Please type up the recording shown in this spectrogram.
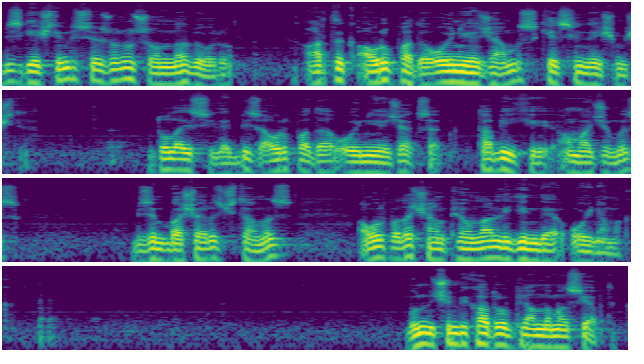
Biz geçtiğimiz sezonun sonuna doğru artık Avrupa'da oynayacağımız kesinleşmişti. Dolayısıyla biz Avrupa'da oynayacaksak tabii ki amacımız, bizim başarı çıtamız Avrupa'da Şampiyonlar Ligi'nde oynamak. Bunun için bir kadro planlaması yaptık.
